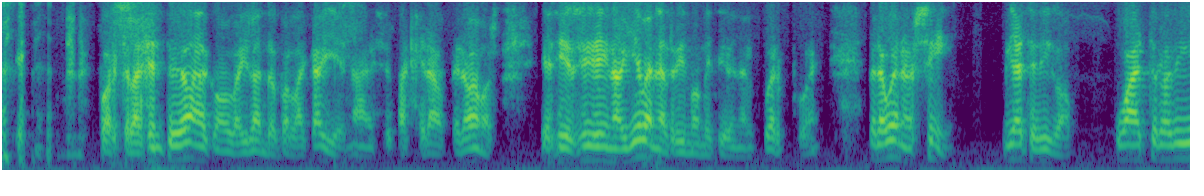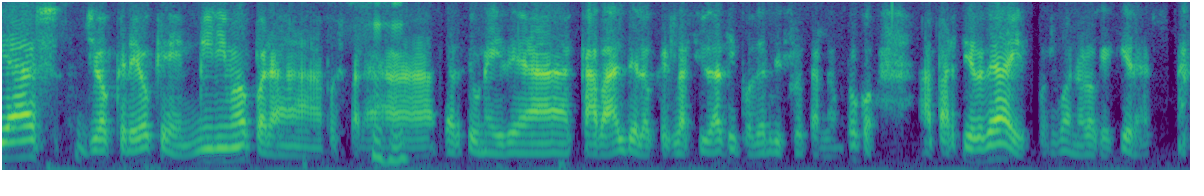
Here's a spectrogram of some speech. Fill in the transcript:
Porque la gente va como bailando por la calle. No, es exagerado. Pero vamos, es decir, sí, sí, no llevan el ritmo metido en el cuerpo. ¿eh? Pero bueno, sí, ya te digo, cuatro días yo creo que mínimo para pues para Ujú. hacerte una idea cabal de lo que es la ciudad y poder disfrutarla un poco. A partir de ahí, pues bueno, lo que quieras.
